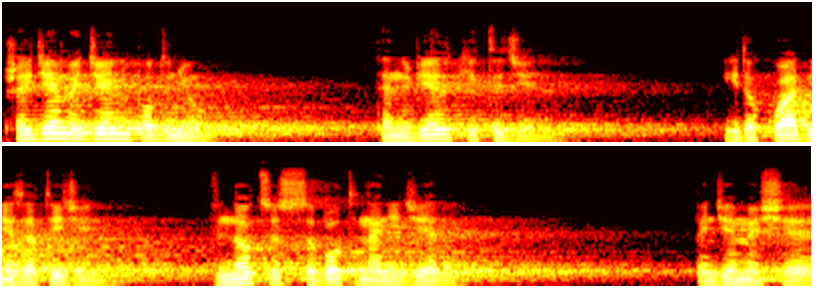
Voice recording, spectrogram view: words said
Przejdziemy dzień po dniu, ten wielki tydzień. I dokładnie za tydzień, w nocy z soboty na niedzielę, będziemy się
